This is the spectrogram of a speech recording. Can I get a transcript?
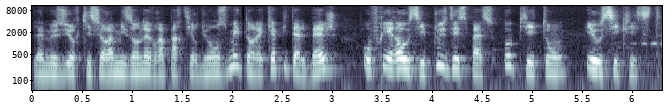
La mesure qui sera mise en œuvre à partir du 11 mai dans la capitale belge offrira aussi plus d'espace aux piétons et aux cyclistes.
